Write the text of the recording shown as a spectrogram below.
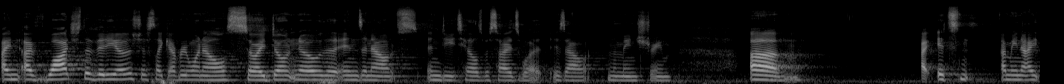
I, I've watched the videos just like everyone else, so I don't know the ins and outs and details besides what is out in the mainstream. Um, it's. I mean, I,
